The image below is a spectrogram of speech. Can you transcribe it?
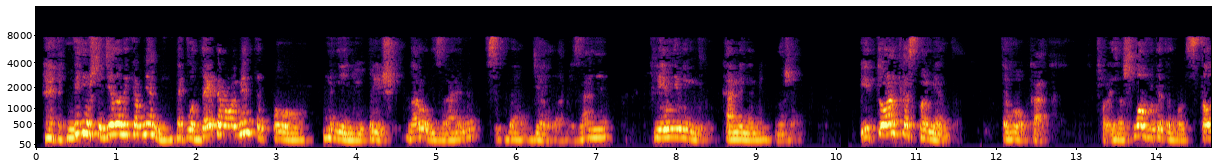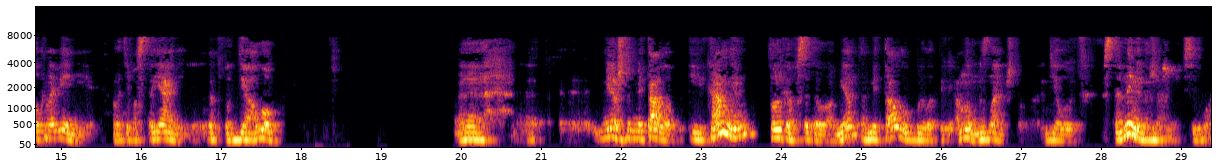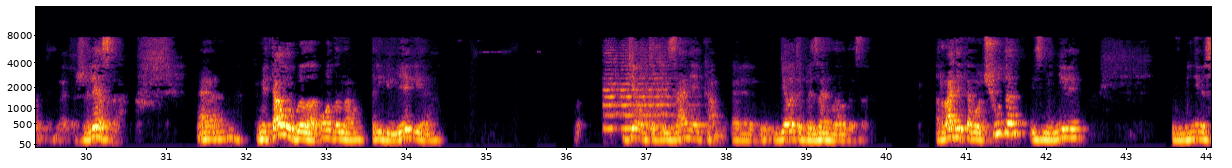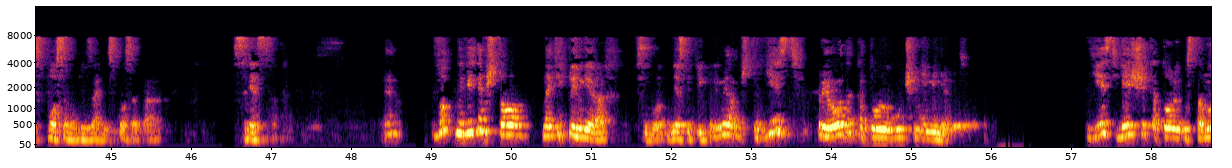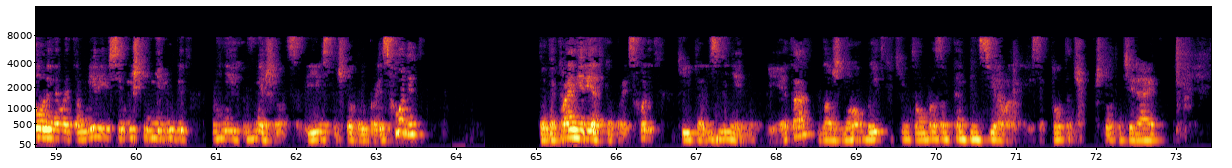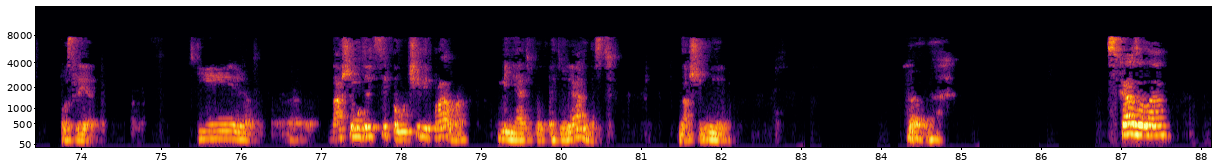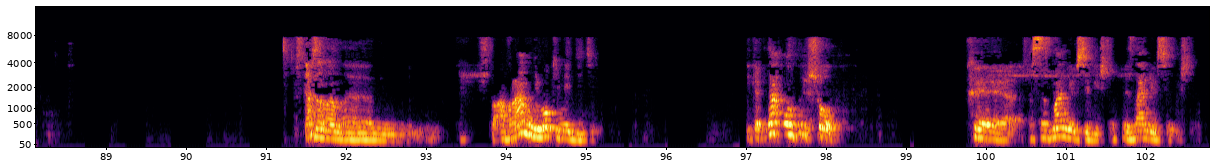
мы видим, что делали камнями. Так вот, до этого момента, по мнению Приш, народ Израиля всегда делал обрезание кремниевыми каменными ножами. И только с момента того, как произошло вот это вот столкновение, противостояние, этот вот диалог э, э, между металлом и камнем, только с этого момента металлу было, ну, мы знаем, что делают стальными ножами сегодня, это железо. Э, металлу было отдана привилегия делать обрезание камня, э, делать обрезание народа Ради того чуда изменили, изменили способ обрезания, способ а, средства. Э, вот мы видим, что на этих примерах, всего нескольких примеров, что есть природа, которую лучше не менять. Есть вещи, которые установлены в этом мире, и Всевышний не любит в них вмешиваться. И если что-то и происходит, то это крайне редко происходят какие-то изменения. И это должно быть каким-то образом компенсировано, если кто-то что-то теряет после этого. И э, наши мудрецы получили право менять эту реальность в нашем мире. Э, сказано, сказано, эм, что Авраам не мог иметь детей. И когда он пришел к осознанию Всевышнего, признанию Всевышнего,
